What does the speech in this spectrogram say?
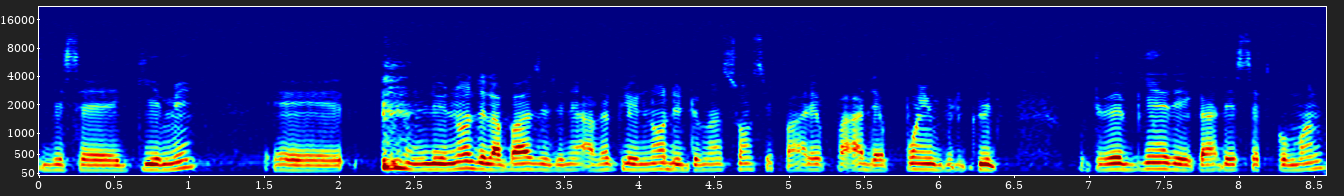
de ces guillemets, et le nom de la base de données avec le nom de domaine sont séparés par des points virgules. Vous devez bien regarder cette commande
